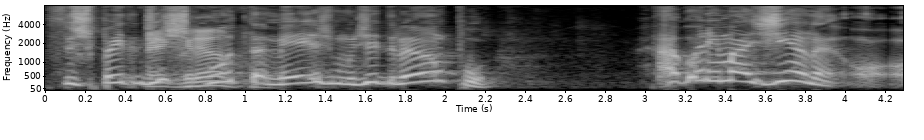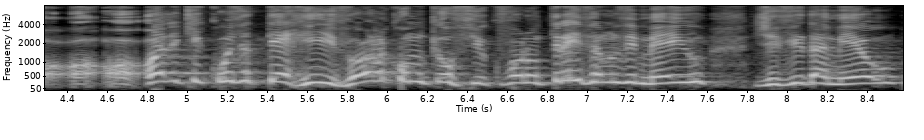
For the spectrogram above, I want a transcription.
Suspeita de É escuta grampo. mesmo, de grampo. Agora imagina, olha que coisa terrível, olha como que eu fico. Foram três anos e meio de vida meu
